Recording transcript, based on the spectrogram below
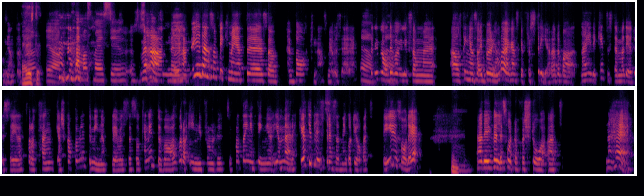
Om jag inte ja, just det. Ja, tillsammans med Men han, han är den som fick mig att eh, så, vakna, som jag vill säga det. Ja, det, var, ja. det var ju liksom allting han sa i början var jag ganska frustrerad och bara nej, det kan inte stämma det du säger att vadå tankar skapar väl inte min upplevelse så kan det inte vara vadå inifrån och ut. Jag fattar ingenting. Jag, jag märker att jag blir stressad när jag går till jobbet. Det är ju så det är. Mm. Ja, det är väldigt svårt att förstå att nej,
